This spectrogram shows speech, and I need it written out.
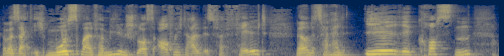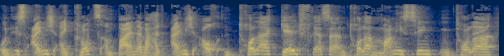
Wenn man sagt, ich muss mein Familienschloss aufrechterhalten, es verfällt, ne? Und es hat halt irre Kosten und ist eigentlich ein Klotz am Bein, aber halt eigentlich auch ein toller Geldfresser, ein toller Money Sink, ein toller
